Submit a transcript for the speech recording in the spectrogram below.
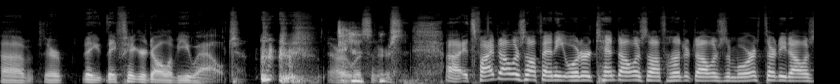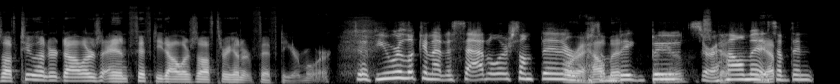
um, they're they they figured all of you out. our listeners. Uh, it's five dollars off any order, ten dollars off hundred dollars or more, thirty dollars off two hundred dollars, and fifty dollars off three hundred fifty or more. So if you were looking at a saddle or something, Or or, a some helmet, big you know, boots, or a helmet, Yep. something,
